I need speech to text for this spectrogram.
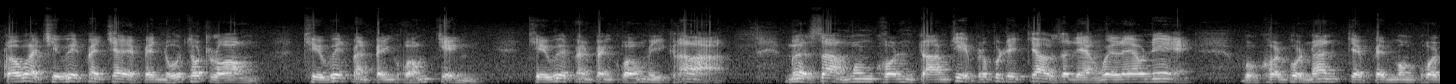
เพราะว่าชีวิตไม่ใช่เป็นหนูทดลอง ชีวิตมันเป็นของจริง ชีวิตมันเป็นของมีค่า เมื่อสร้างมงคลตามที่พระพุทธเจ้าแสดงไว้แล้วนี่ บุคคลผู้นั้นจะเป็นมงคล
